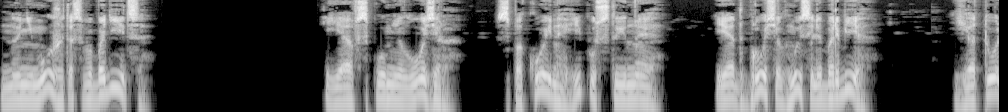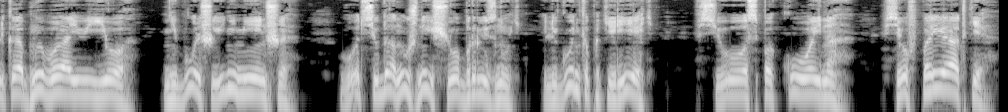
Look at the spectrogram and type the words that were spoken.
но не может освободиться. Я вспомнил озеро, спокойное и пустынное, и отбросил мысль о борьбе. Я только обмываю ее, не больше и не меньше. Вот сюда нужно еще брызнуть, легонько потереть. Все спокойно, все в порядке.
